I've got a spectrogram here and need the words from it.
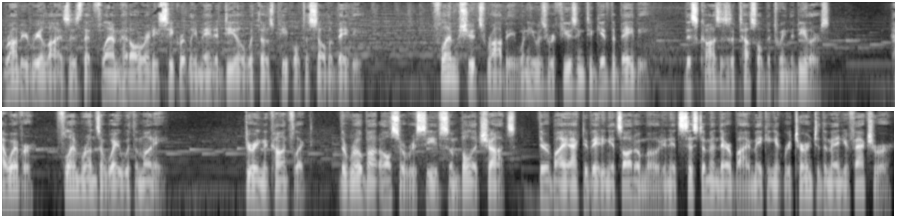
Robbie realizes that Flem had already secretly made a deal with those people to sell the baby. Flem shoots Robbie when he was refusing to give the baby, this causes a tussle between the dealers. However, Flem runs away with the money. During the conflict, the robot also receives some bullet shots, thereby activating its auto mode in its system and thereby making it return to the manufacturer.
